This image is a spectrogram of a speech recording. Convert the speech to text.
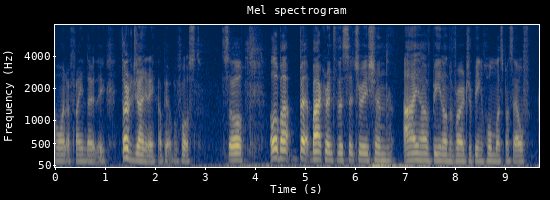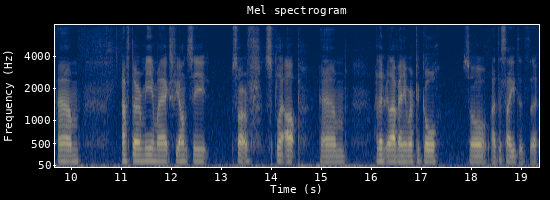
I want to find out the 3rd of January I put up a post. So a little bit bit background to this situation I have been on the verge of being homeless myself. Um, after me and my ex fiance sort of split up, um, I didn't really have anywhere to go, so I decided that.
